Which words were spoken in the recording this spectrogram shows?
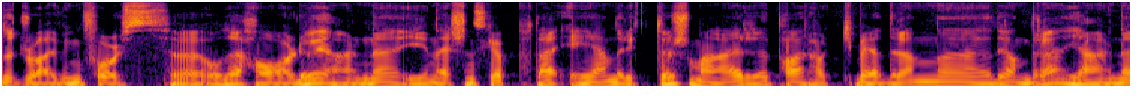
the driving force, eh, og det har du gjerne i Nations Cup. Det er én rytter som er et par hakk bedre enn eh, de andre. Gjerne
